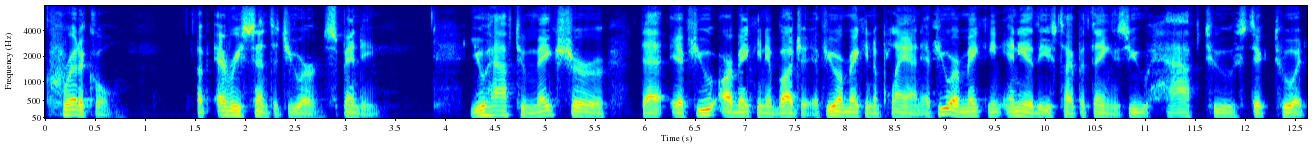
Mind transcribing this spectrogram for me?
critical of every cent that you are spending. You have to make sure that if you are making a budget, if you are making a plan, if you are making any of these type of things, you have to stick to it.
